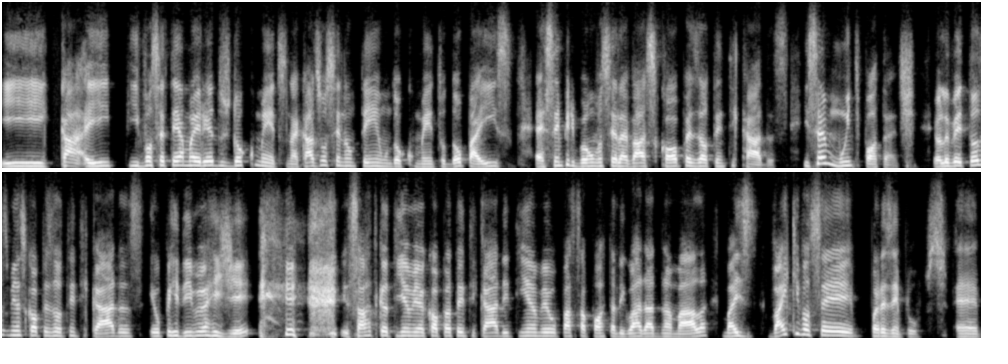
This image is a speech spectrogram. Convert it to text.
E, e, e você ter a maioria dos documentos, né? Caso você não tenha um documento do país, é sempre bom você levar as cópias autenticadas. Isso é muito importante. Eu levei todas as minhas cópias autenticadas, eu perdi meu RG, e sorte que eu tinha minha cópia autenticada e tinha meu passaporte ali guardado na mala, mas vai que você, por exemplo, é,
